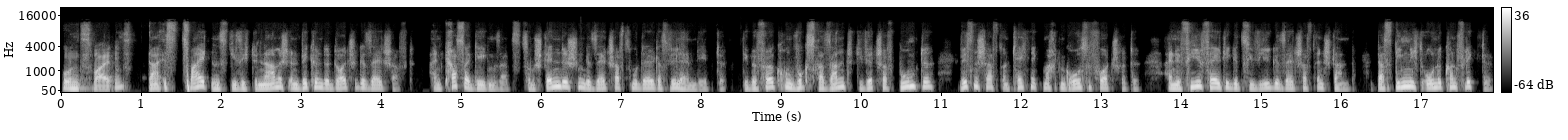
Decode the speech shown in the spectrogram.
Und zweitens? Da ist zweitens die sich dynamisch entwickelnde deutsche Gesellschaft. Ein krasser Gegensatz zum ständischen Gesellschaftsmodell, das Wilhelm lebte. Die Bevölkerung wuchs rasant, die Wirtschaft boomte, Wissenschaft und Technik machten große Fortschritte. Eine vielfältige Zivilgesellschaft entstand. Das ging nicht ohne Konflikte.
